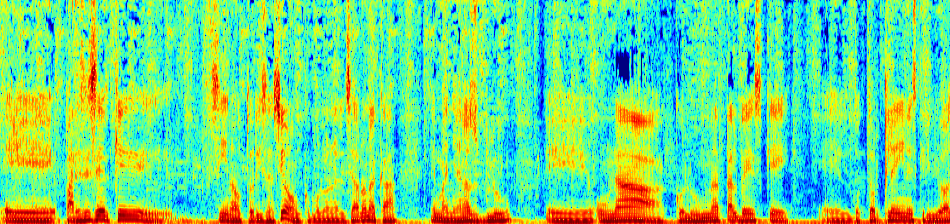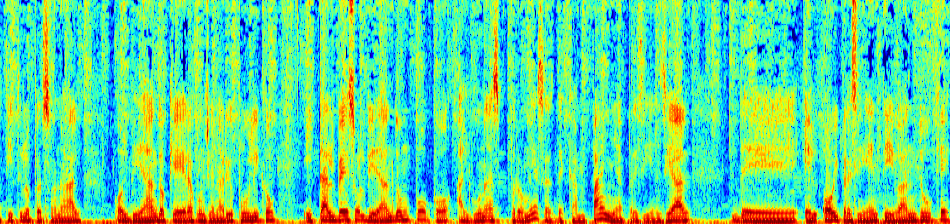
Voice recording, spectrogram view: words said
eh, parece ser que sin autorización, como lo analizaron acá en Mañanas Blue, eh, una columna tal vez que el doctor Klein escribió a título personal, olvidando que era funcionario público y tal vez olvidando un poco algunas promesas de campaña presidencial de el hoy presidente Iván Duque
